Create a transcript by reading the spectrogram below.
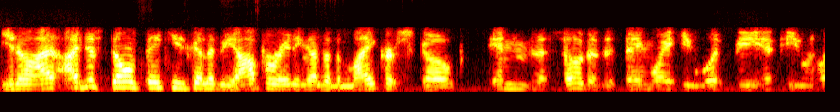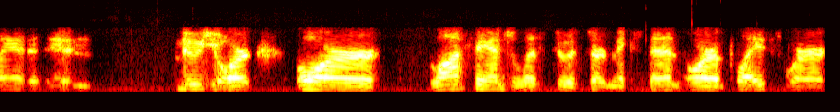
you know, I, I just don't think he's going to be operating under the microscope in Minnesota the same way he would be if he landed in New York or Los Angeles to a certain extent, or a place where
